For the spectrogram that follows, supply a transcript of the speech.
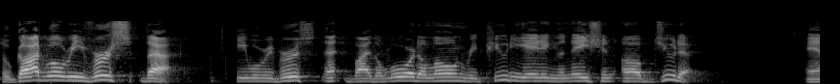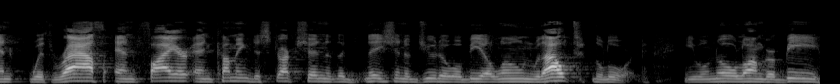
So God will reverse that. He will reverse that by the Lord alone repudiating the nation of Judah. And with wrath and fire and coming destruction, the nation of Judah will be alone without the Lord. He will no longer be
